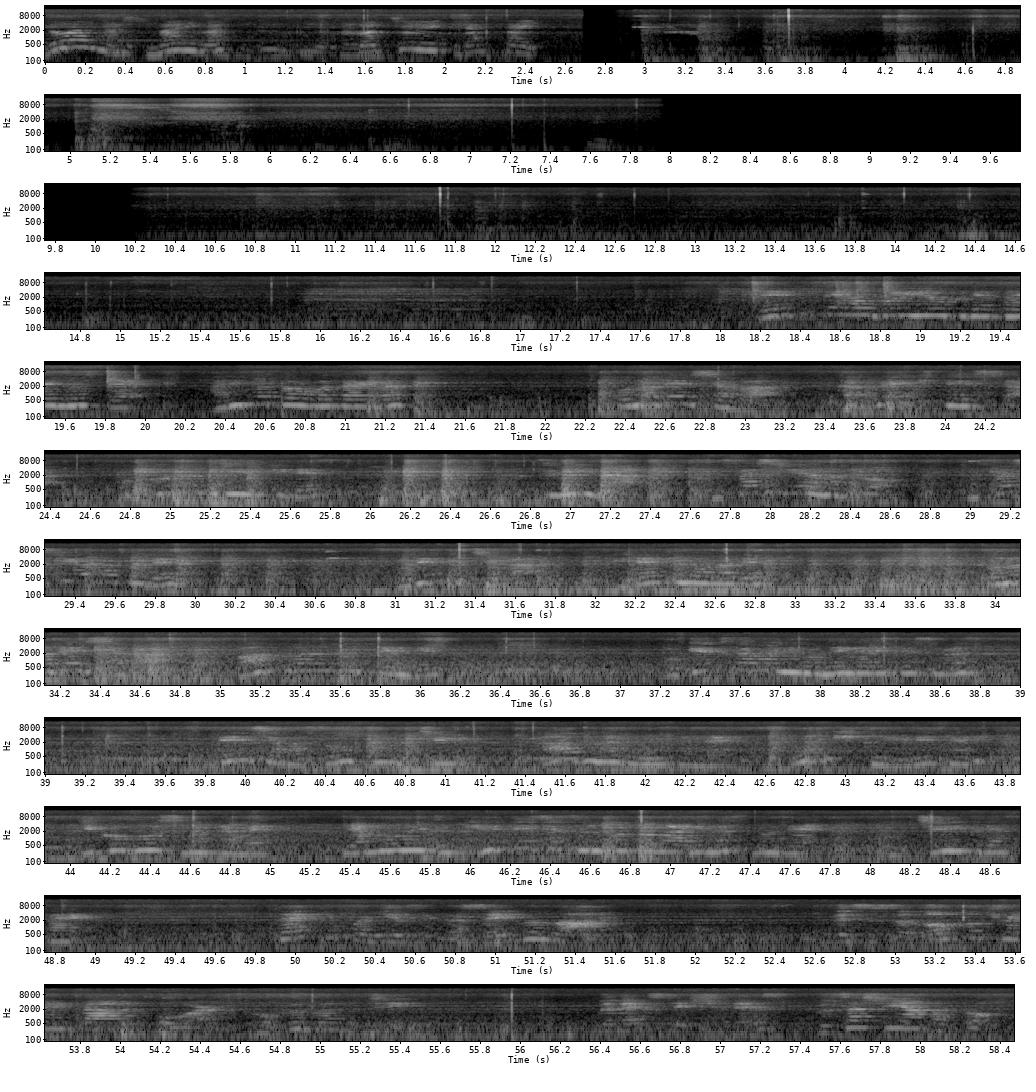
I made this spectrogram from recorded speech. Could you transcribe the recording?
ドアが閉まります。ご注意ください西武線をご利用くださいましてありがとうございますこの電車は各駅停車国分寺行きです次は武蔵大和武蔵大和ですお出口は左側ですこの電車はワンマン運転ですお客様にお願いいたします電車は走行中カーブなどのため大きく揺れたり事故防止のためやむを得ず急停車することがありますのでご注意ください Thank you for using the Saber line. This is a local train bound for Kokubunji. The next station is Musashi Yamato.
